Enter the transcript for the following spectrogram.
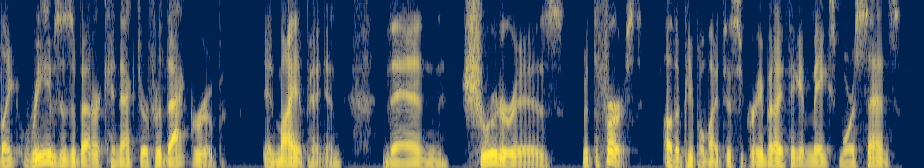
Like Reaves is a better connector for that group, in my opinion, than Schroeder is with the first. Other people might disagree, but I think it makes more sense.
